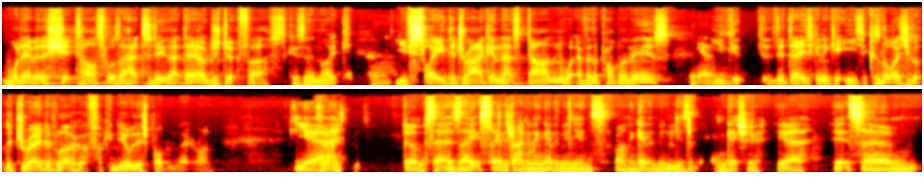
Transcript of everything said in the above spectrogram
whatever the shit task was I had to do that day, I would just do it first because then like you've slayed the dragon, that's done. Whatever the problem is, Yeah. you could the, the day's going to get easier because otherwise you've got the dread of like I got to fucking deal with this problem later on. Yeah. So- build set as like slay the dragon and get the minions rather than get the minions and the get you. Yeah. It's um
